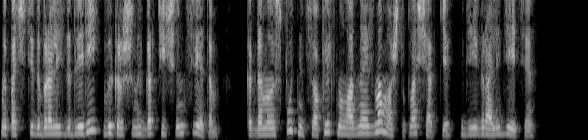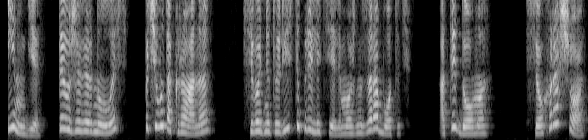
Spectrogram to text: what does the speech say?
Мы почти добрались до дверей, выкрашенных горчичным цветом, когда мою спутницу окликнула одна из мамаш на площадке, где играли дети. «Инги, ты уже вернулась? Почему так рано? Сегодня туристы прилетели, можно заработать. А ты дома. Все хорошо?»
